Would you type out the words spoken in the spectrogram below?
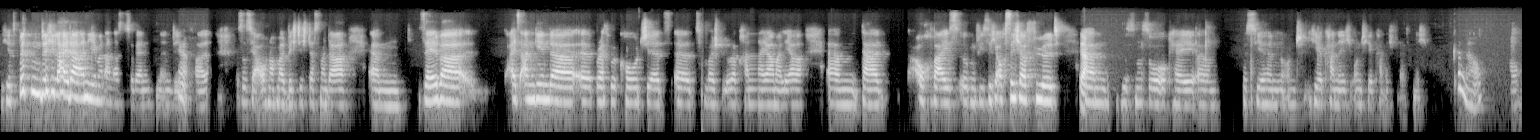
ich jetzt bitten, dich leider an jemand anders zu wenden in dem ja. Fall. Das ist ja auch nochmal wichtig, dass man da ähm, selber als angehender äh, Breathwork-Coach jetzt äh, zum Beispiel oder Pranayama-Lehrer ähm, da auch weiß, irgendwie sich auch sicher fühlt, ja. ähm, wissen so, okay, ähm, bis hierhin und hier kann ich und hier kann ich vielleicht nicht. Genau. genau.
